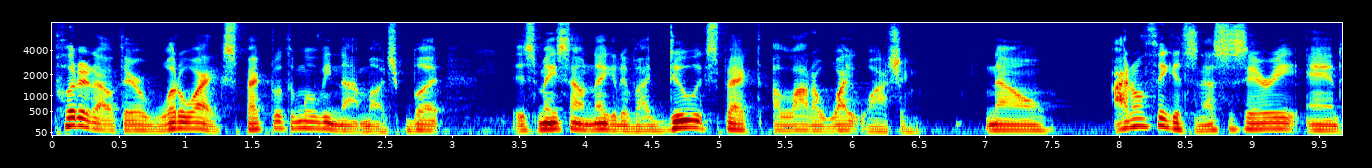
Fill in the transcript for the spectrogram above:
Put it out there. What do I expect with the movie? Not much, but this may sound negative. I do expect a lot of whitewashing. Now, I don't think it's necessary, and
